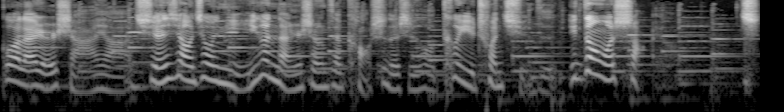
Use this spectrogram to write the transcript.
过来人啥呀？全校就你一个男生在考试的时候特意穿裙子，你当我傻呀？切！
